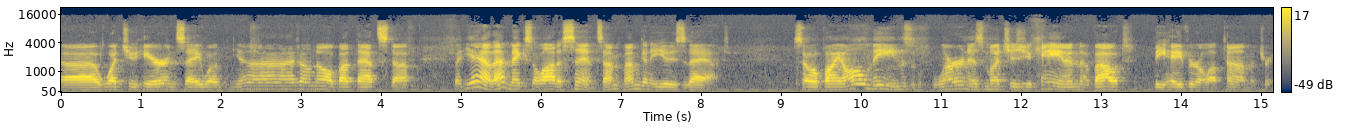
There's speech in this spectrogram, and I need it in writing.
uh, what you hear and say, well, yeah, I don't know about that stuff. But yeah, that makes a lot of sense. I'm, I'm going to use that. So, by all means, learn as much as you can about behavioral optometry.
